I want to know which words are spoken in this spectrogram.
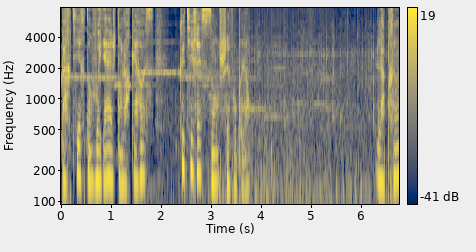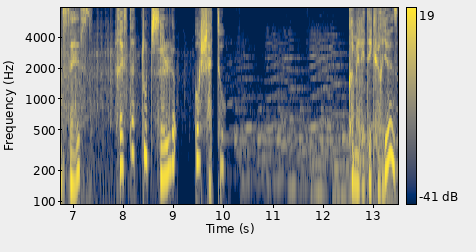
partirent en voyage dans leur carrosse que tiraient cent chevaux blancs. La princesse resta toute seule au château. Comme elle était curieuse,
